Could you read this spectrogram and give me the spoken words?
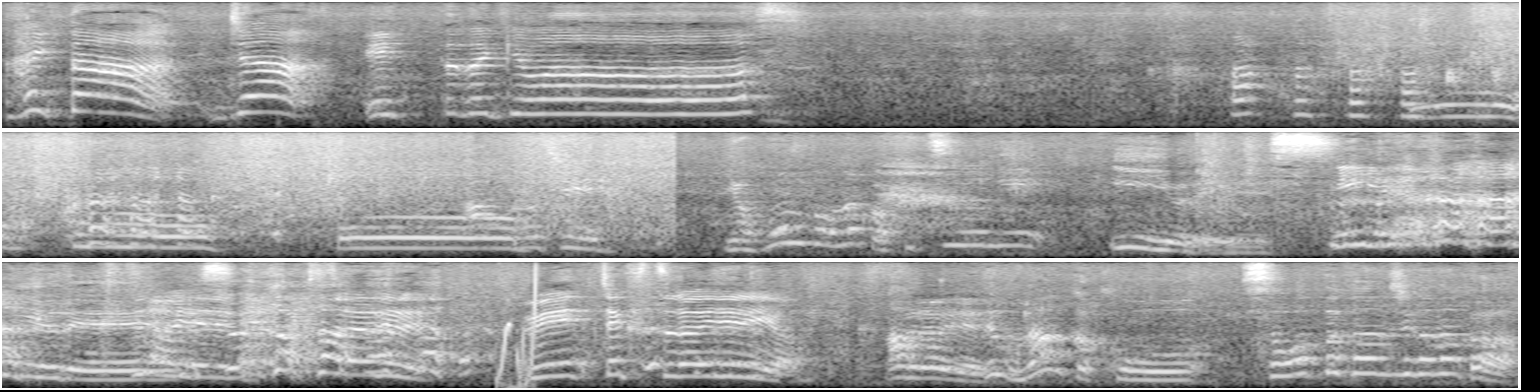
入った。じゃあいただきます。あ 気持ちいい。いや本当なんか普通にいい湯です。いい湯です。めっちゃくつろいでるよ。あでもなんかこう触った感じがなんか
